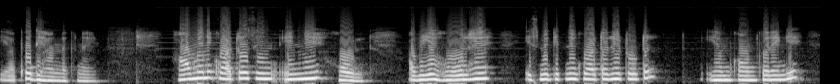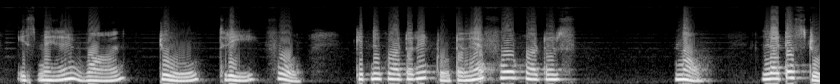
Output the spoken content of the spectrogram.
ये आपको ध्यान रखना है। How many quarters in in a whole अब ये होल है, इसमें कितने क्वार्टर है टोटल ये हम काउंट करेंगे। इसमें है वन टू थ्री फोर कितने क्वार्टर है? टोटल है four quarters now let us do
